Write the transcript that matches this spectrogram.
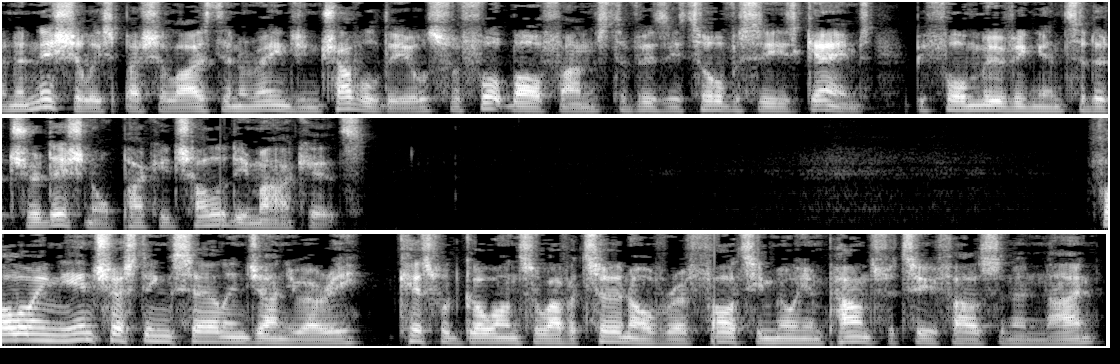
and initially specialised in arranging travel deals for football fans to visit overseas games before moving into the traditional package holiday market. Following the interesting sale in January, Kiss would go on to have a turnover of £40 million for 2009.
